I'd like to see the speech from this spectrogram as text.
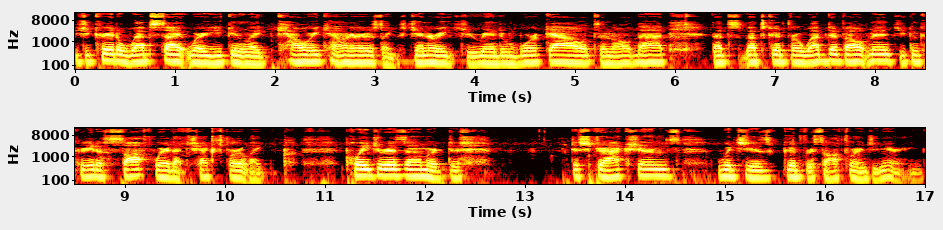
You should create a website where you can like calorie counters like generate to random workouts and all that. That's that's good for web development. You can create a software that checks for like plagiarism or di distractions, which is good for software engineering.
